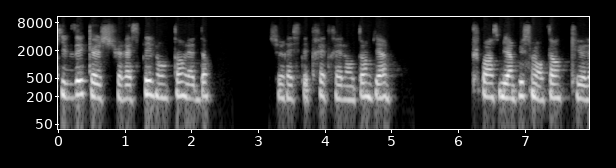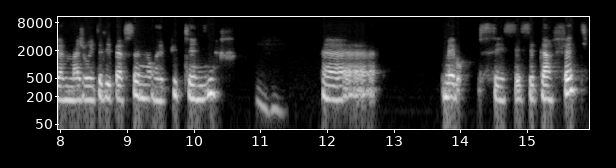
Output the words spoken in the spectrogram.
qui faisait que je suis restée longtemps là-dedans je suis restée très, très longtemps, bien, je pense bien plus longtemps que la majorité des personnes n'auraient pu tenir. Mm-hmm. Euh, mais bon, c'est un fait.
